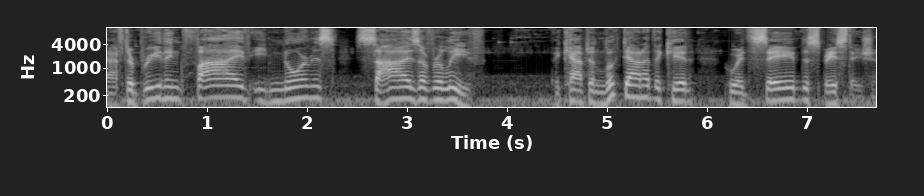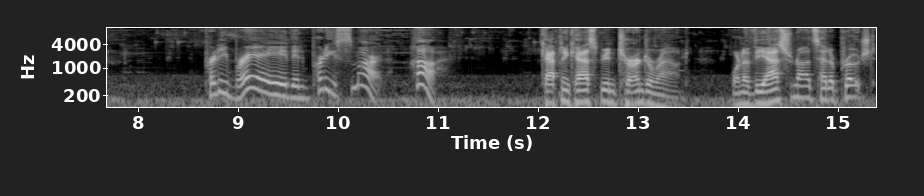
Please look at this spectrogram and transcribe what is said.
After breathing five enormous sighs of relief, the captain looked down at the kid who had saved the space station. Pretty brave and pretty smart, huh? Captain Caspian turned around. One of the astronauts had approached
